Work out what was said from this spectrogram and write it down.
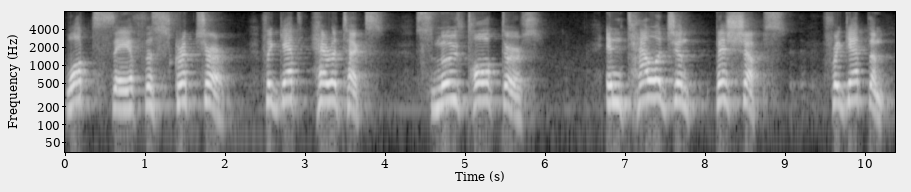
what saith the scripture? Forget heretics, smooth talkers, intelligent bishops. Forget them.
